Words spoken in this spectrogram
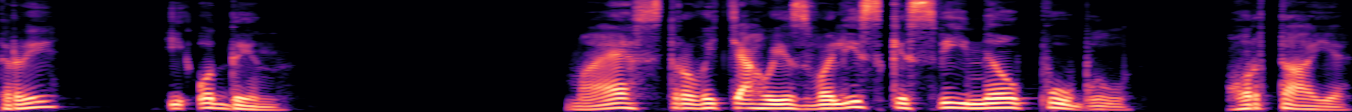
три і один. Маестро витягує з валізки свій неопубул, гортає,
